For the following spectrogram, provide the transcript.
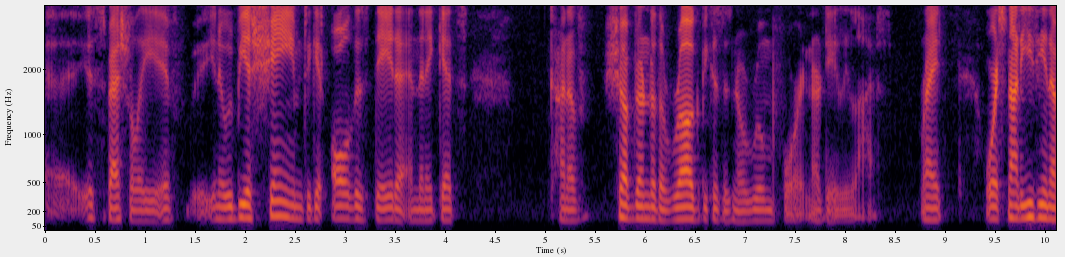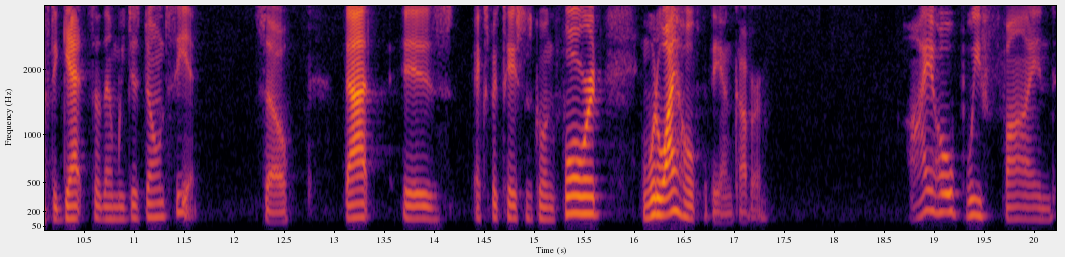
uh, especially if you know it would be a shame to get all this data and then it gets kind of shoved under the rug because there's no room for it in our daily lives, right? Or it's not easy enough to get, so then we just don't see it. So that is expectations going forward. And what do I hope that they uncover? I hope we find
